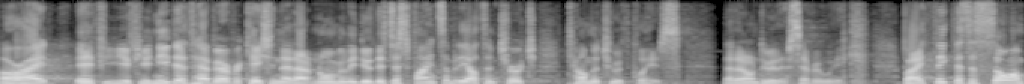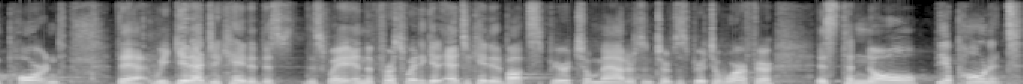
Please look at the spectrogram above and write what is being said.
All right? If you, if you need to have verification that I don't normally do this, just find somebody else in church, tell them the truth, please that I don't do this every week. But I think this is so important that we get educated this, this way. And the first way to get educated about spiritual matters in terms of spiritual warfare is to know the opponent.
